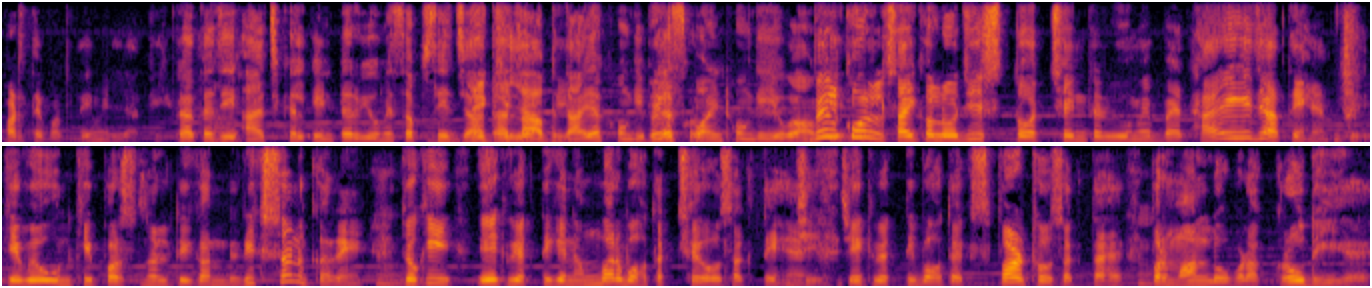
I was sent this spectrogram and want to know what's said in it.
पढ़ते पढ़ते ही मिल जाती है भ्राता जी हाँ। आजकल इंटरव्यू में सबसे ज़्यादा। लाभदायक होंगे प्लस पॉइंट होंगे युवाओं के बिल्कुल साइकोलॉजिस्ट तो अच्छे इंटरव्यू में बैठाए ही जाते हैं कि वे उनकी पर्सनैलिटी का निरीक्षण करें हम्म, क्योंकि एक व्यक्ति के नंबर बहुत अच्छे हो सकते हैं एक व्यक्ति बहुत एक्सपर्ट हो सकता है हम्म। पर मान लो बड़ा क्रोधी है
